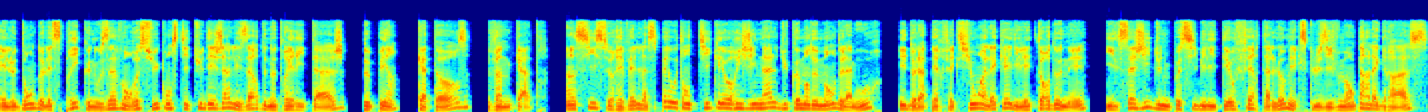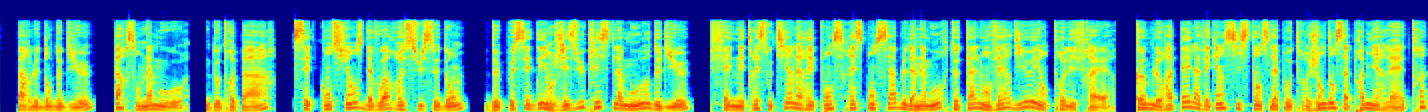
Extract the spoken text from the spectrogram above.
et le don de l'esprit que nous avons reçu constitue déjà les arts de notre héritage. De P1, 14, 24. Ainsi se révèle l'aspect authentique et original du commandement de l'amour, et de la perfection à laquelle il est ordonné. Il s'agit d'une possibilité offerte à l'homme exclusivement par la grâce, par le don de Dieu, par son amour. D'autre part, cette conscience d'avoir reçu ce don, de posséder en Jésus-Christ l'amour de Dieu, fait naître et soutient la réponse responsable d'un amour total envers Dieu et entre les frères. Comme le rappelle avec insistance l'apôtre Jean dans sa première lettre,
